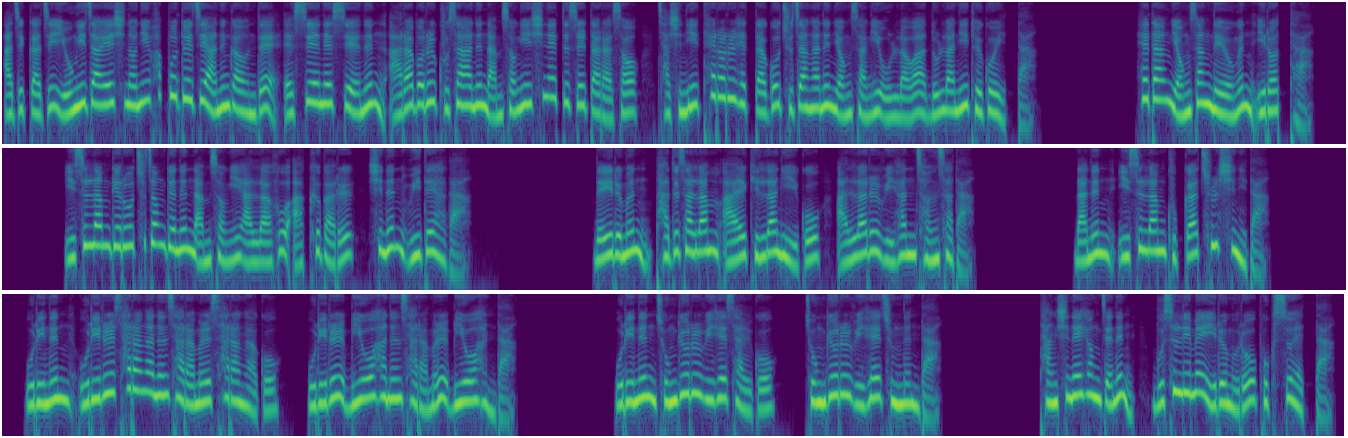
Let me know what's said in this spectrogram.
아직까지 용의자의 신원이 확보되지 않은 가운데 SNS에는 아랍어를 구사하는 남성이 신의 뜻을 따라서 자신이 테러를 했다고 주장하는 영상이 올라와 논란이 되고 있다. 해당 영상 내용은 이렇다. 이슬람계로 추정되는 남성이 알라후 아크바르, 신은 위대하다. 내 이름은 바드살람 알 길라니이고 알라를 위한 전사다. 나는 이슬람 국가 출신이다. 우리는 우리를 사랑하는 사람을 사랑하고 우리를 미워하는 사람을 미워한다. 우리는 종교를 위해 살고 종교를 위해 죽는다. 당신의 형제는 무슬림의 이름으로 복수했다.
